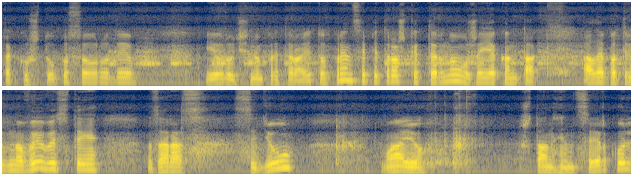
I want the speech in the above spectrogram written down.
таку штуку соорудив і вручну притираю. То, в принципі, трошки терну, вже є контакт. Але потрібно вивести. Зараз сидю, маю штангенциркуль,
